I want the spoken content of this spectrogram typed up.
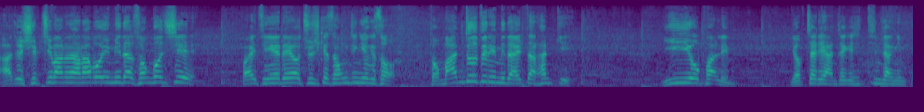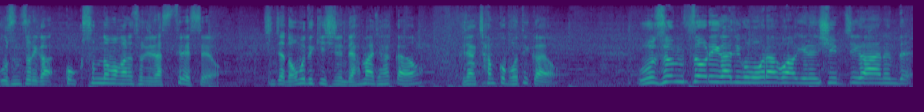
아주 쉽지만은 않아 보입니다, 성권 씨. 파이팅 해래요. 주식회사 홍진경에서 더 만두 드립니다. 일단 한 끼. 2258님, 옆자리에 앉아 계신 팀장님 웃음소리가 꼭 숨 넘어가는 소리라 스트레스예요. 진짜 너무 듣기 싫은데 한마디 할까요? 그냥 참고 버틸까요? 웃음소리 가지고 뭐라고 하기는 쉽지가 않은데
